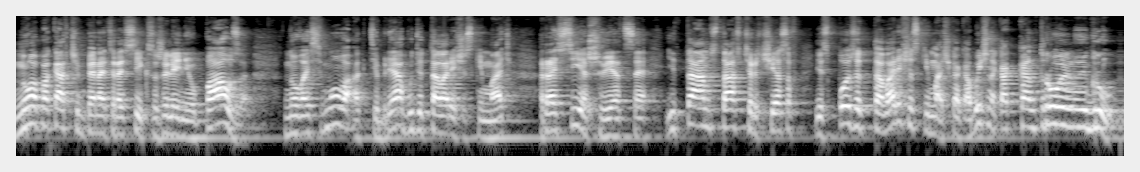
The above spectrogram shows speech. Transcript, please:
Ну а пока в чемпионате России, к сожалению, пауза, но 8 октября будет товарищеский матч Россия-Швеция, и там Стас Черчесов использует товарищеский матч, как обычно, как контрольную игру.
